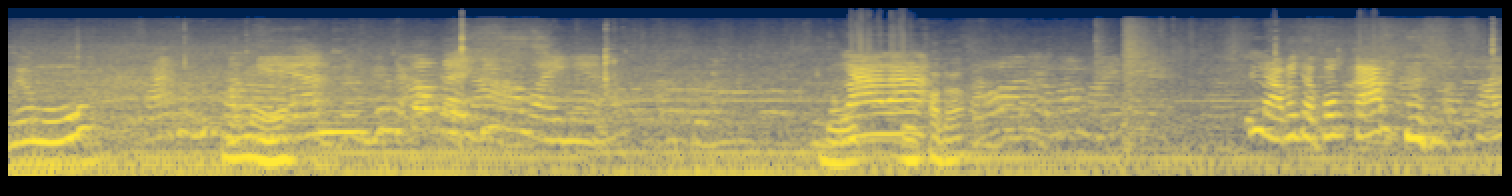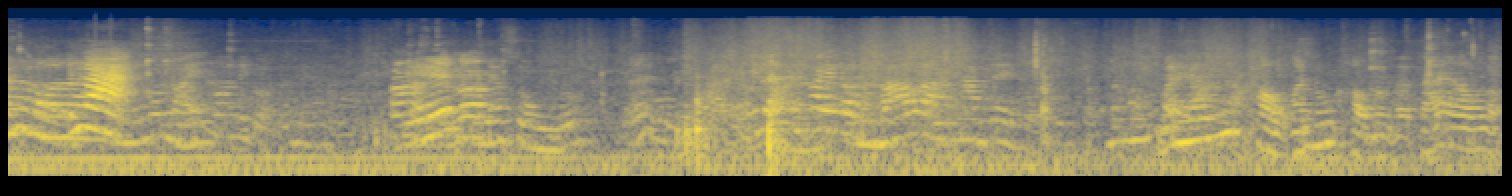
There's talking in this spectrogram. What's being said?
เนื้อหมูน้ำหมูก็เลยที่เอาไว้เนี่ย ดูลาละดูเขาด้วยที่หลามาจากกองกลางล่ะมันนุ่งเข่ามันนุ่งเข่ามันก็ตายเอาหรอก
